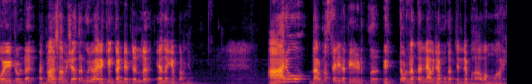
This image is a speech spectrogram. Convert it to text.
പോയിട്ടുണ്ട്. പത്മനാഭസ്വാമി ക്ഷേത്രം ഗുരുവായൂരൊക്കെയും കണ്ടിട്ടുണ്ട് എന്നൊക്കെയും പറഞ്ഞു. ആരോ ധർമ്മസ്ഥലിയുടെ പേരെടുത്ത് ഇട്ടുണ്ടെ തന്നെ അവരുടെ മുഖത്തിന്റെ ഭാവം മാറി.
